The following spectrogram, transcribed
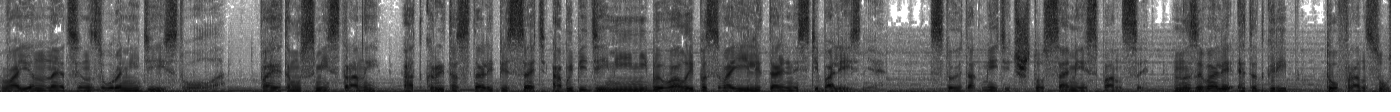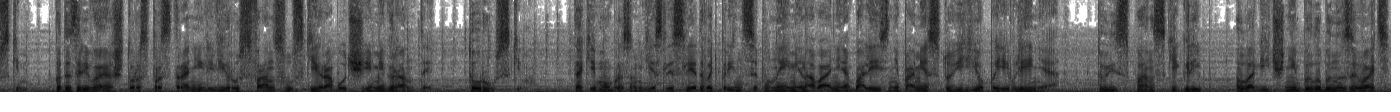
военная цензура не действовала. Поэтому СМИ страны открыто стали писать об эпидемии небывалой по своей летальности болезни. Стоит отметить, что сами испанцы называли этот грипп то французским, подозревая, что распространили вирус французские рабочие мигранты, то русским. Таким образом, если следовать принципу наименования болезни по месту ее появления, то испанский грипп логичнее было бы называть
